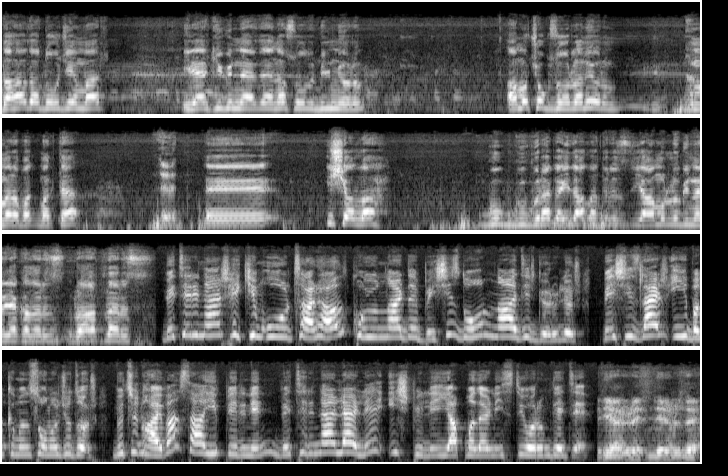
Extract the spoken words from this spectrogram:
daha da doğacağım var. İleriki günlerde nasıl olur bilmiyorum. Ama çok zorlanıyorum bunlara bakmakta. Evet. Ee, inşallah bu Guraka'yı da atlatırız, yağmurlu günleri yakalarız, rahatlarız. Veteriner hekim Uğur Tarhal, koyunlarda beşiz doğum nadir görülür. Beşizler iyi bakımın sonucudur. Bütün hayvan sahiplerinin veterinerlerle işbirliği yapmalarını istiyorum dedi. Diğer üreticilerimiz de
